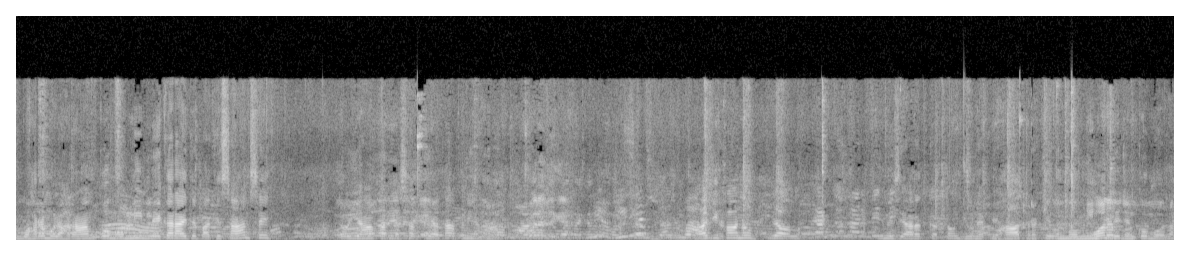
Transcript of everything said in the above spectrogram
محرم الحرام کو مومنین لے کر آئے تھے پاکستان سے۔ تو یہاں پر نصب کیا تھا اپنے یہاں آجی خانو یا اللہ۔ یہ میں زیارت کرتا ہوں جونے پہ ہاتھ رکھے ان مومنین کے لیے جن کو مولا۔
